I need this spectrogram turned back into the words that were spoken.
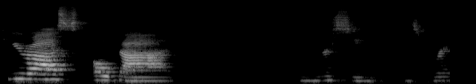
Hear us, O God. Mercy is great.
